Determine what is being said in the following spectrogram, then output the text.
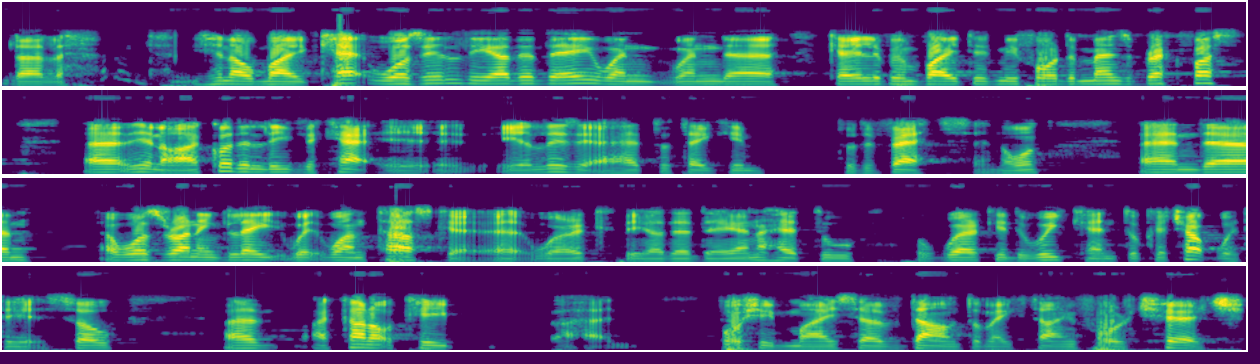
you know, my cat was ill the other day when when uh, Caleb invited me for the men's breakfast. Uh, you know, I couldn't leave the cat ill, is it? I had to take him to the vets and all. And um, I was running late with one task at, at, work the other day, and I had to work in the weekend to catch up with it. So uh, I cannot keep uh, pushing myself down to make time for church.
